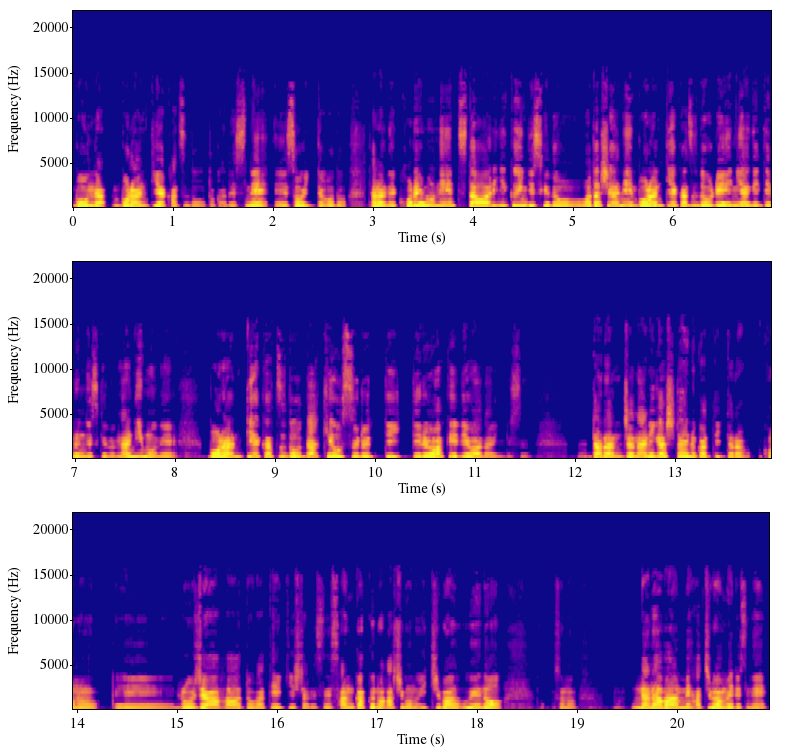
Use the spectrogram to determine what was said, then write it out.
ボラボランティア活動とかですね、えー、そういったこと。ただね、これもね、伝わりにくいんですけど、私はね、ボランティア活動を例に挙げてるんですけど、何もね、ボランティア活動だけをするって言ってるわけではないんです。ただ、じゃあ何がしたいのかって言ったら、この、えー、ロジャーハートが提起したですね、三角のはしごの一番上の、その、7番目、8番目ですね。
